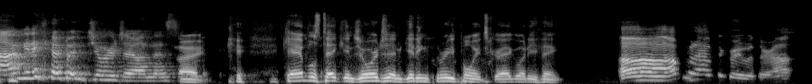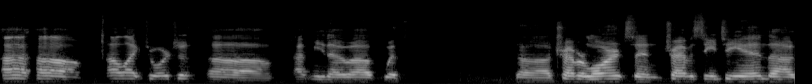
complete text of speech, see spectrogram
I'm gonna go with Georgia on this all one. right. Campbell's taking Georgia and getting three points. Greg, what do you think? Uh, I'm gonna have to agree with her. I I, uh, I like Georgia. Uh, I, you know, uh, with uh, Trevor Lawrence and Travis Etienne uh,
